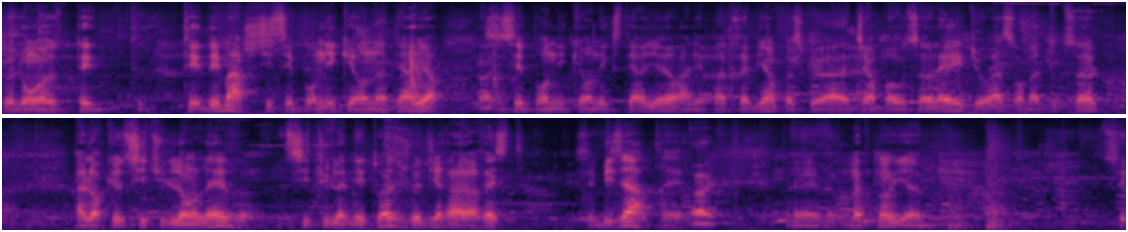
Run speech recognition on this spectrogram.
selon tes, tes démarches. Si c'est pour niquer en intérieur, Ouais. si c'est pour niquer en extérieur, elle est pas très bien parce qu'elle tient pas au soleil, tu vois, elle s'en va toute seule. Alors que si tu l'enlèves, si tu la nettoies, je veux dire, elle reste. C'est bizarre. Ouais. Euh, maintenant, il y a. C'est,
